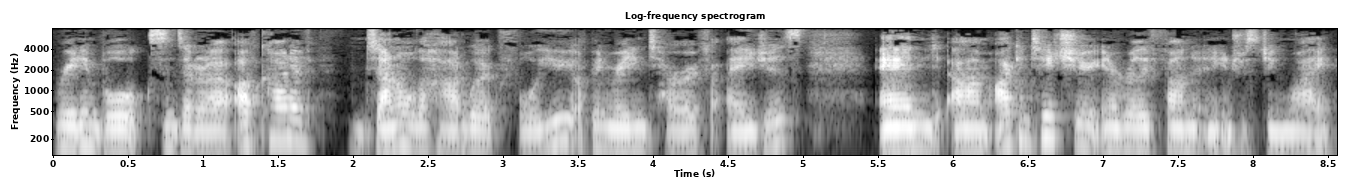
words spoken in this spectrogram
reading books and da, da, da. I've kind of done all the hard work for you. I've been reading tarot for ages and um, I can teach you in a really fun and interesting way.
